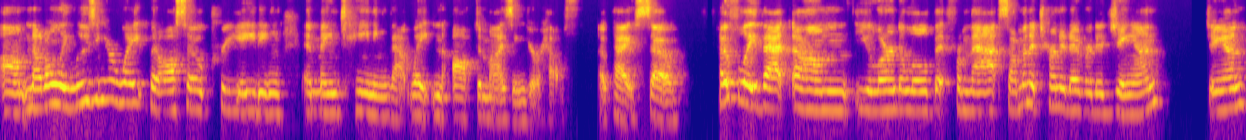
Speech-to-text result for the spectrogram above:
um, not only losing your weight, but also creating and maintaining that weight and optimizing your health. Okay, so hopefully that um, you learned a little bit from that. So I'm going to turn it over to Jan. Jan.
